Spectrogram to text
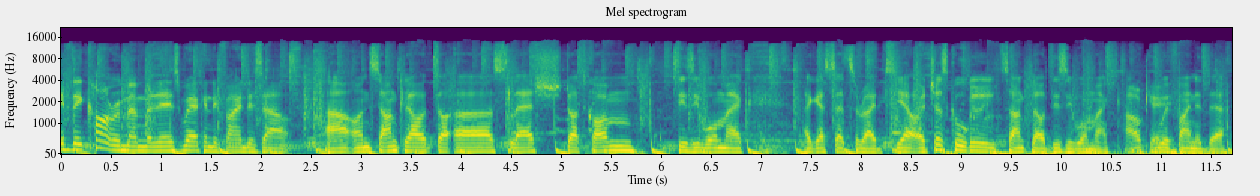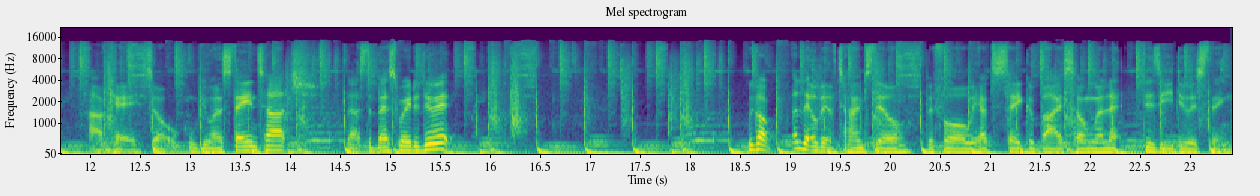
if they can't remember this, where can they find this out? Uh, on SoundCloud uh, slash dot com, Dizzy Womack. I guess that's right. Yeah, or just Google SoundCloud Dizzy Womack. Okay. We find it there. Okay, so if you want to stay in touch, that's the best way to do it. We got a little bit of time still before we have to say goodbye, so I'm gonna let Dizzy do his thing.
